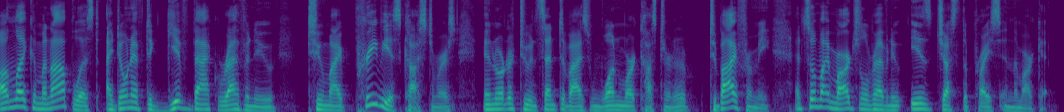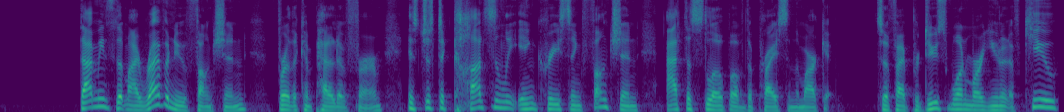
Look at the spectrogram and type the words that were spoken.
Unlike a monopolist, I don't have to give back revenue to my previous customers in order to incentivize one more customer to, buy from me. And so my marginal revenue is just the price in the market. That means that my revenue function for the competitive firm is just a constantly increasing function at the slope of the price in the market. So if I produce one more unit of Q,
